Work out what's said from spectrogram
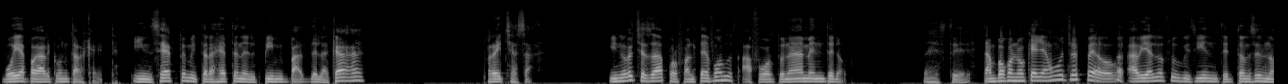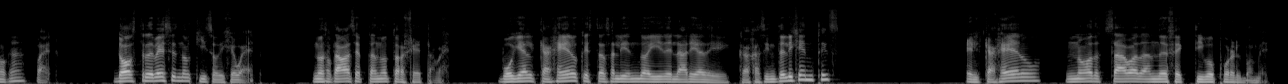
Voy a pagar con tarjeta. Inserto mi tarjeta en el pin pad de la caja. Rechazada. Y no rechazada por falta de fondos. Afortunadamente no. Este, tampoco no que haya mucho, pero había lo suficiente. Entonces no. Bueno. Dos, tres veces no quiso. Dije, bueno. No estaba aceptando tarjeta. Bueno. Voy al cajero que está saliendo ahí del área de cajas inteligentes. El cajero no estaba dando efectivo por el momento.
